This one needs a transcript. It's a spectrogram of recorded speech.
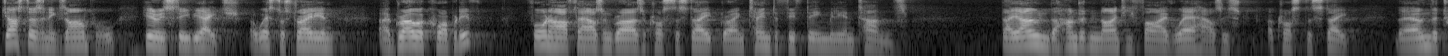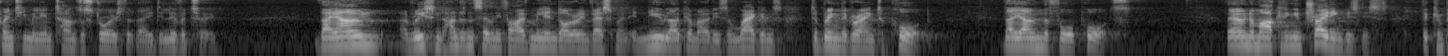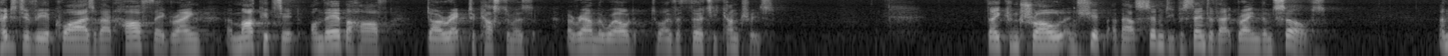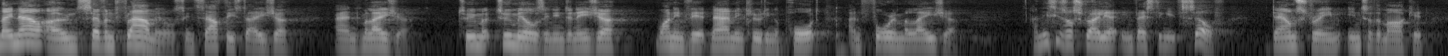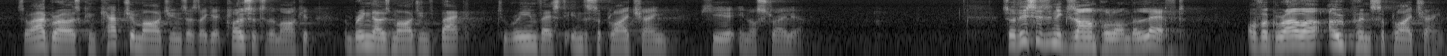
just as an example, here is CBH, a West Australian uh, grower cooperative, 4,500 growers across the state growing 10 to 15 million tonnes. They own the 195 warehouses across the state. They own the 20 million tonnes of storage that they deliver to. They own a recent $175 million investment in new locomotives and wagons to bring the grain to port. They own the four ports. They own a marketing and trading business that competitively acquires about half their grain and markets it on their behalf direct to customers around the world to over 30 countries. They control and ship about 70% of that grain themselves. And they now own seven flour mills in Southeast Asia and Malaysia, two, two mills in Indonesia, one in Vietnam, including a port, and four in Malaysia, and this is Australia investing itself downstream into the market so our growers can capture margins as they get closer to the market and bring those margins back to reinvest in the supply chain here in Australia. So this is an example on the left of a grower open supply chain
